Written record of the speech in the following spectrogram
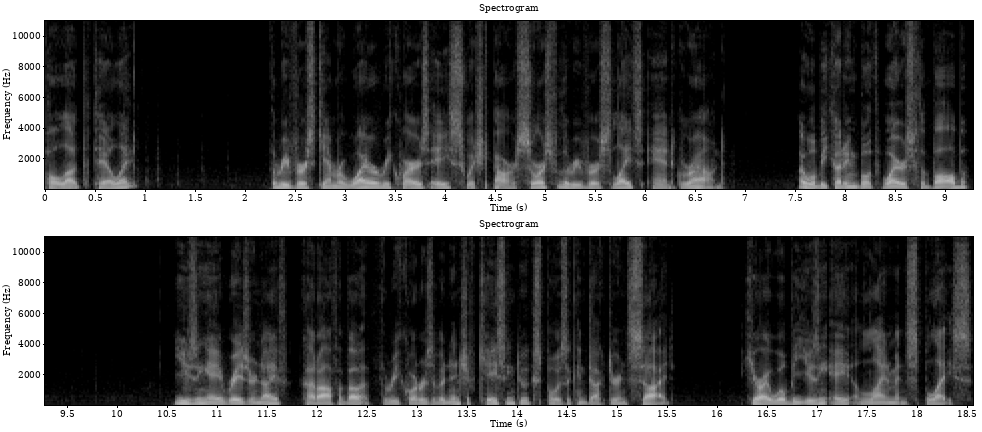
Pull out the taillight. The reverse camera wire requires a switched power source for the reverse lights and ground. I will be cutting both wires for the bulb, Using a razor knife, cut off about 3 quarters of an inch of casing to expose the conductor inside. Here I will be using a lineman splice.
